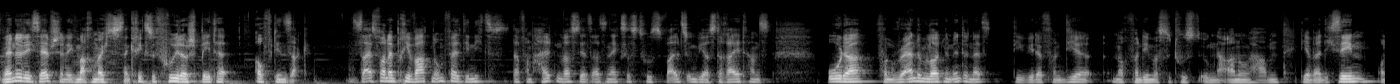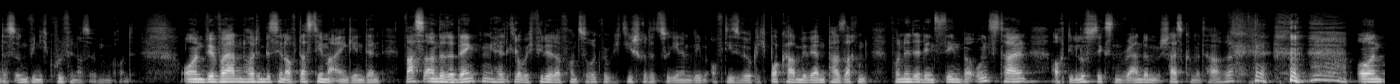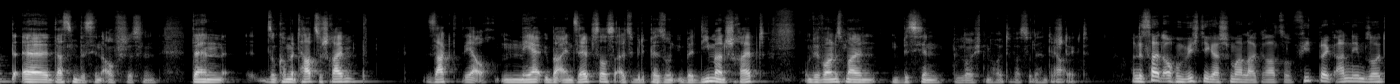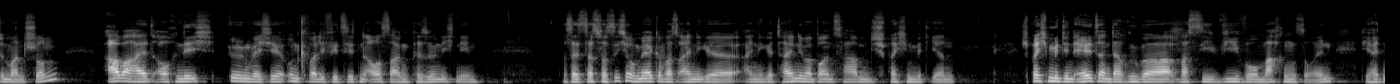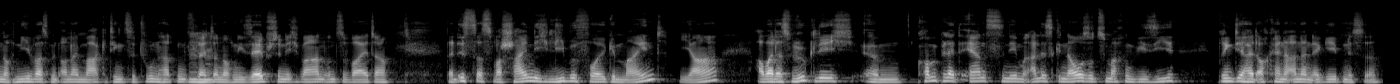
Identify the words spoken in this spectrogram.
Wenn du dich selbstständig machen möchtest, dann kriegst du früher oder später auf den Sack. Sei es von deinem privaten Umfeld, die nichts davon halten, was du jetzt als nächstes tust, weil es irgendwie aus der Reihe tanzt. Oder von random Leuten im Internet, die weder von dir noch von dem, was du tust, irgendeine Ahnung haben, die aber dich sehen und das irgendwie nicht cool finden aus irgendeinem Grund. Und wir werden heute ein bisschen auf das Thema eingehen, denn was andere denken, hält, glaube ich, viele davon zurück, wirklich die Schritte zu gehen im Leben, auf die sie wirklich Bock haben. Wir werden ein paar Sachen von hinter den Szenen bei uns teilen, auch die lustigsten random Scheißkommentare und äh, das ein bisschen aufschlüsseln. Denn so einen Kommentar zu schreiben, sagt ja auch mehr über einen selbst aus, als über die Person, über die man schreibt. Und wir wollen es mal ein bisschen beleuchten heute, was so dahinter ja. steckt. Und es ist halt auch ein wichtiger schmaler Grad. So Feedback annehmen sollte man schon, aber halt auch nicht irgendwelche unqualifizierten Aussagen persönlich nehmen. Das heißt, das, was ich auch merke, was einige, einige Teilnehmer bei uns haben, die sprechen mit ihren, sprechen mit den Eltern darüber, was sie wie wo machen sollen, die halt noch nie was mit Online-Marketing zu tun hatten, vielleicht mhm. auch noch nie selbstständig waren und so weiter dann ist das wahrscheinlich liebevoll gemeint, ja. Aber das wirklich ähm, komplett ernst zu nehmen und alles genauso zu machen wie sie, bringt dir halt auch keine anderen Ergebnisse.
